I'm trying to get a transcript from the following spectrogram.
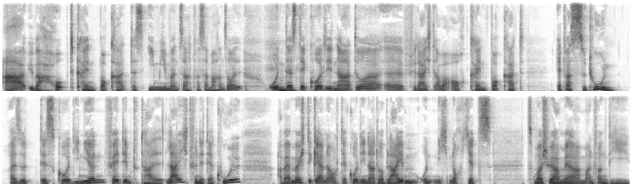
A überhaupt keinen Bock hat, dass ihm jemand sagt, was er machen soll und dass der Koordinator äh, vielleicht aber auch keinen Bock hat, etwas zu tun. Also das Koordinieren fällt dem total leicht, findet er cool, aber er möchte gerne auch der Koordinator bleiben und nicht noch jetzt, zum Beispiel haben wir am Anfang die,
